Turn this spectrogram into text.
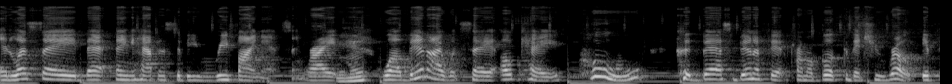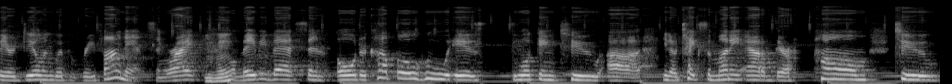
And let's say that thing happens to be refinancing, right? Mm-hmm. Well, then I would say, okay, who could best benefit from a book that you wrote if they're dealing with refinancing, right? Mm-hmm. Well, maybe that's an older couple who is looking to, uh, you know, take some money out of their home to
